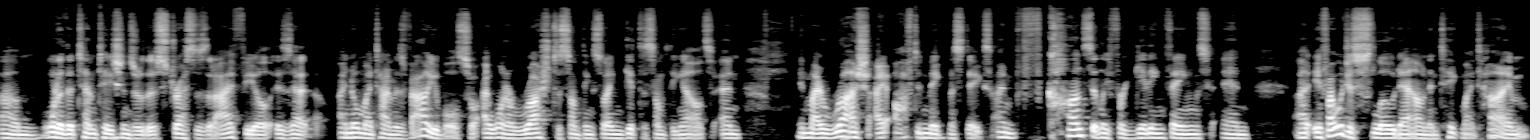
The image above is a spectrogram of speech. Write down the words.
Um, one of the temptations or the stresses that I feel is that I know my time is valuable, so I want to rush to something so I can get to something else, and in my rush, I often make mistakes. I'm f- constantly forgetting things. And uh, if I would just slow down and take my time,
